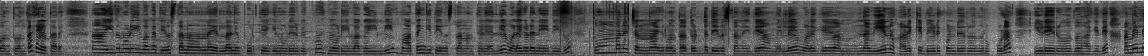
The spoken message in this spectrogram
ಬಂತು ಅಂತ ಹೇಳ್ತಾರೆ. ಇದು ನೋಡಿ ಇವಾಗ ದೇವಸ್ಥಾನವನ್ನು ಎಲ್ಲ ನೀವು ಪೂರ್ತಿಯಾಗಿ ನೋಡಿರಬೇಕು. ನೋಡಿ ಇವಾಗ ಇಲ್ಲಿ ಮಾತಂಗಿ ದೇವಸ್ಥಾನ ಅಂತೇಳಿ, ಅಲ್ಲಿ ಒಳಗಡೆನೇ ಇದೆ ಇದು. ತುಂಬಾ ಚೆನ್ನಾಗಿರುವಂಥ ದೊಡ್ಡ ದೇವಸ್ಥಾನ ಇದೆ. ಆಮೇಲೆ ಒಳಗೆ ನಾವೇನು ಹರಕೆ ಬೇಡಿಕೊಂಡಿರೋದ್ರು ಕೂಡ ಈಡೇರುವುದು ಆಗಿದೆ ಆಮೇಲೆ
